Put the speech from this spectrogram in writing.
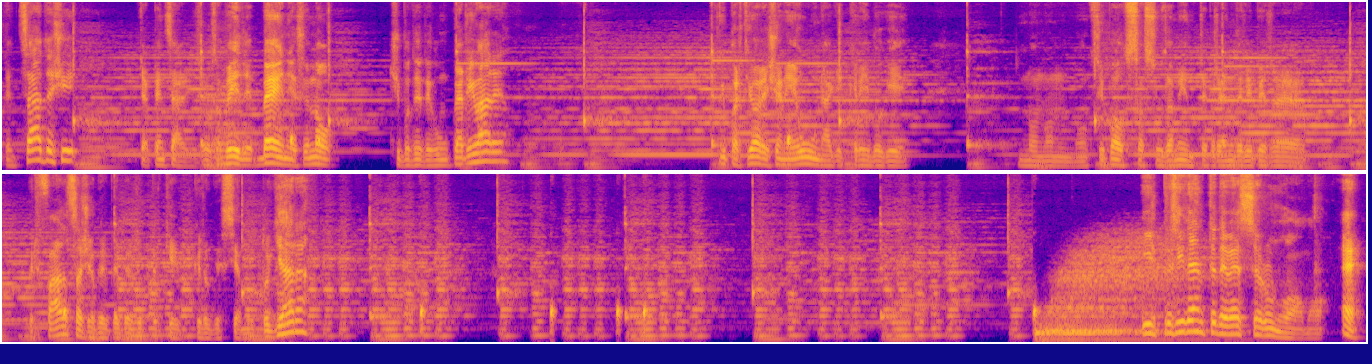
Pensateci, cioè pensateci, se lo sapete bene, se no ci potete comunque arrivare. In particolare ce n'è una che credo che non, non, non si possa assolutamente prendere per, per falsa, cioè per, per, perché credo che sia molto chiara. Il presidente deve essere un uomo. Eh,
